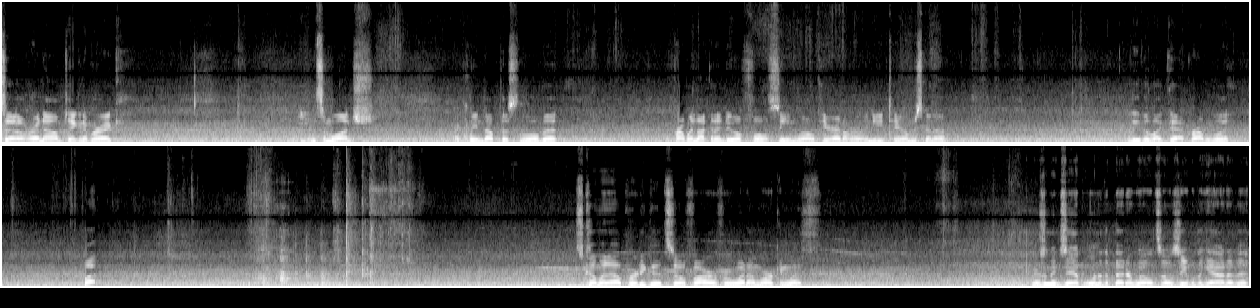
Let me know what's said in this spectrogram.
so right now I'm taking a break, eating some lunch. I cleaned up this a little bit. Probably not going to do a full seam weld here. I don't really need to. I'm just going to leave it like that probably. But it's coming out pretty good so far for what I'm working with. There's an example one of the better welds I was able to get out of it.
